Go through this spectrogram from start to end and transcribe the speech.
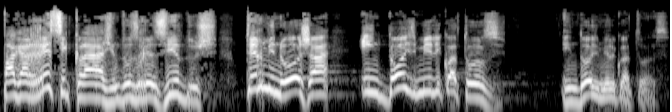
para a reciclagem dos resíduos terminou já em 2014. Em 2014.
